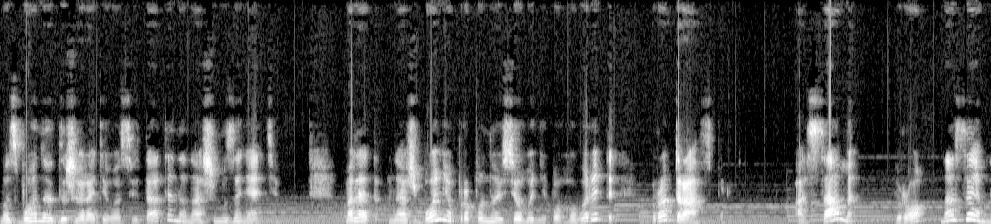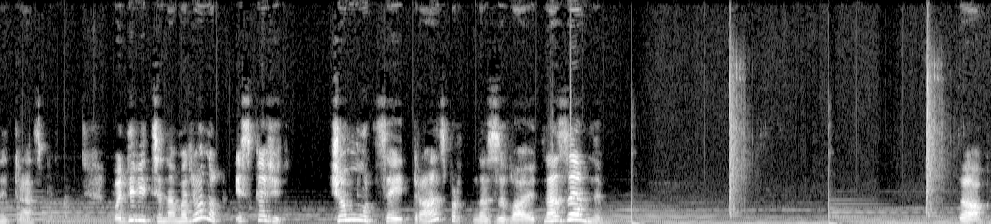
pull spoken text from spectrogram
Ми з Боною дуже раді вас вітати на нашому занятті. Малята, наш Боня пропонує сьогодні поговорити про транспорт, а саме про наземний транспорт. Подивіться на малюнок і скажіть, чому цей транспорт називають наземним? Так,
